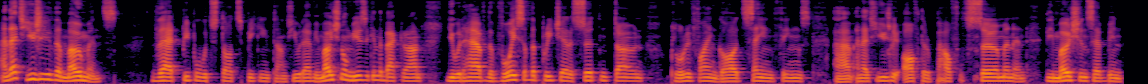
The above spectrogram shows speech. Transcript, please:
And that's usually the moments that people would start speaking in tongues. You would have emotional music in the background. You would have the voice of the preacher at a certain tone, glorifying God, saying things. Um, and that's usually after a powerful sermon and the emotions have been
